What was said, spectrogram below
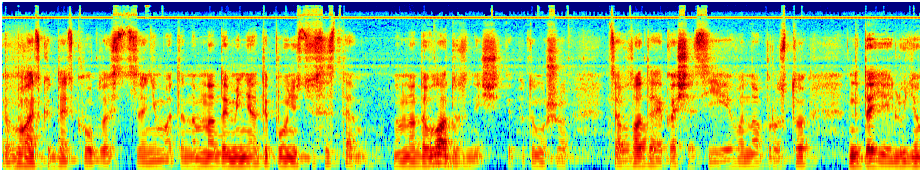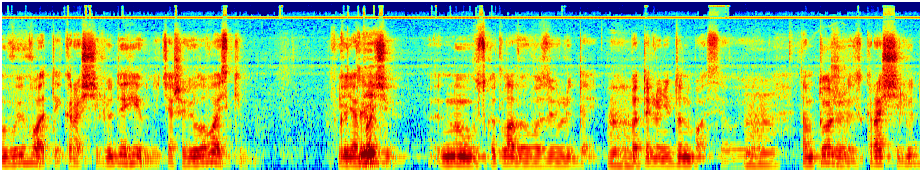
Луганську Донецьку область займати, нам треба міняти повністю систему. Нам треба владу знищити, тому що ця влада, яка зараз є, вона просто не дає людям воювати. І краще люди гибнуть. Я ще в Іловайській був. В я бачив, ну, з котла вивозив людей. Ага. В батальйоні Донбас я воював. Ага. Там теж кращі люди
